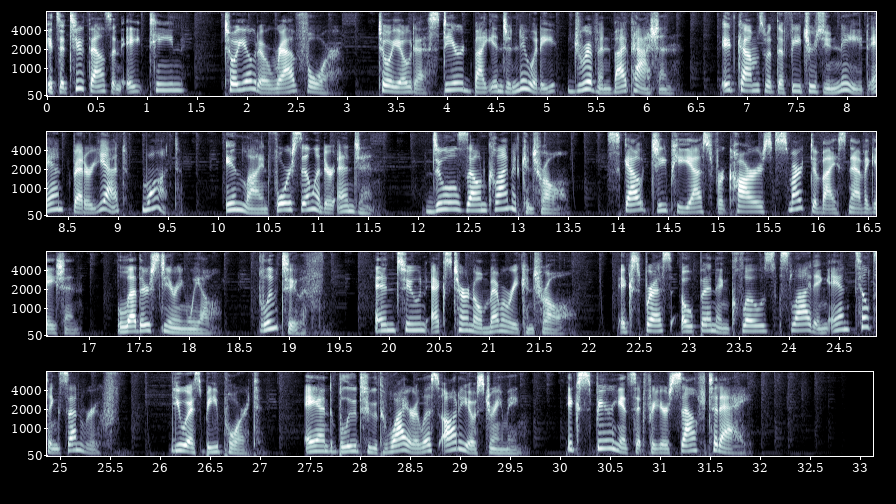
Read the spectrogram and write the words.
It's a 2018 Toyota RAV4. Toyota steered by ingenuity, driven by passion. It comes with the features you need and, better yet, want. Inline four-cylinder engine, dual zone climate control, Scout GPS for cars smart device navigation, leather steering wheel, Bluetooth, Entune external memory control, express open and close sliding and tilting sunroof, USB port, and Bluetooth wireless audio streaming. Experience it for yourself today.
